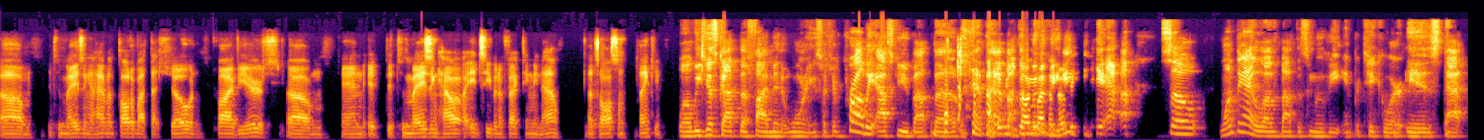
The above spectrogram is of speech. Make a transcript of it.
Um, it's amazing. I haven't thought about that show in five years, um, and it, it's amazing how it's even affecting me now. That's awesome. Thank you. Well, we just got the five minute warning, so I should probably ask you about the, about, the movie. about the movie. yeah. So one thing I love about this movie in particular is that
